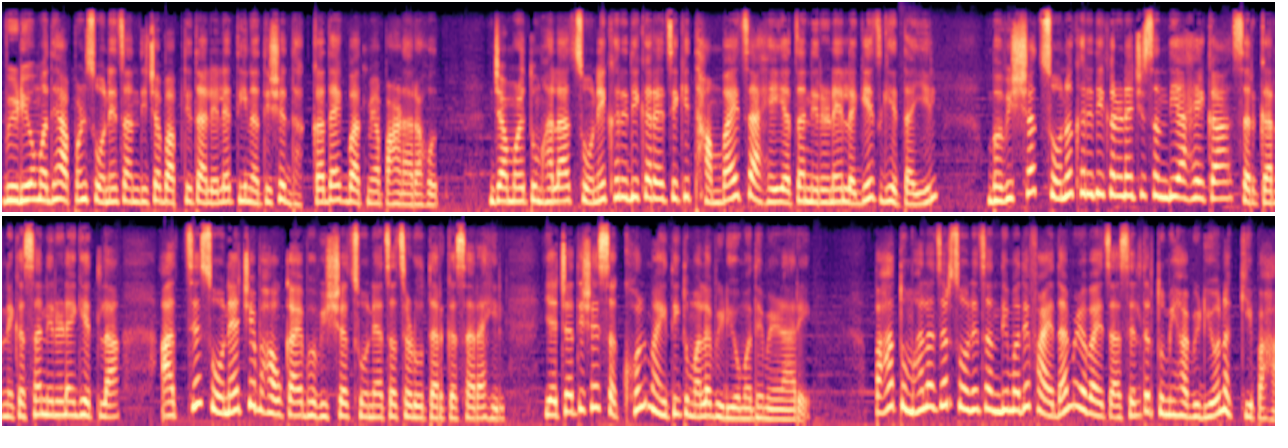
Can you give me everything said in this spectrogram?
व्हिडिओमध्ये आपण सोने चांदीच्या बाबतीत आलेल्या तीन अतिशय धक्कादायक बातम्या पाहणार आहोत ज्यामुळे तुम्हाला आज सोने खरेदी करायचे की थांबायचं आहे याचा निर्णय लगेच घेता येईल. भविष्यात सोनं खरेदी करण्याची संधी आहे का? सरकारने कसा निर्णय घेतला? आजचे सोन्याचे भाव काय? भविष्यात सोन्याचा चढउतार कसा राहील? याच्या अतिशय सखोल माहिती तुम्हाला व्हिडिओमध्ये मिळणार आहे. पहा तुम्हाला जर सोने चांदीमध्ये फायदा मिळवायचा असेल तर तुम्ही हा व्हिडिओ नक्की पहा.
